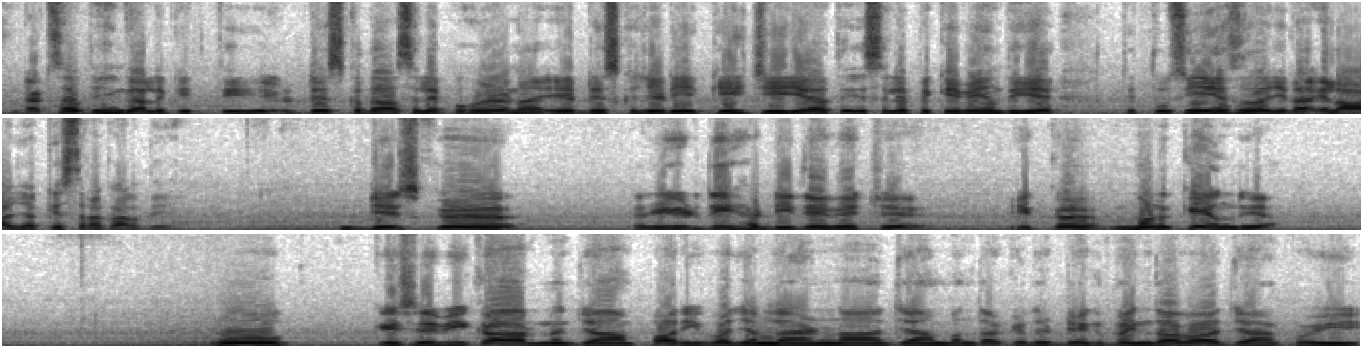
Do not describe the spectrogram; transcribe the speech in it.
ਡਾਕਟਰ ਸਾਹਿਬ, ਤੁਸੀਂ ਗੱਲ ਕੀਤੀ ਡਿਸਕ ਦਾ ਸਲਿੱਪ ਹੋ ਜਾਣਾ। ਇਹ ਡਿਸਕ ਜਿਹੜੀ ਕੀ ਚੀਜ਼ ਹੈ ਤੇ ਇਹ ਸਲਿੱਪ ਕਿਵੇਂ ਹੁੰਦੀ ਹੈ ਤੇ ਤੁਸੀਂ ਇਸ ਦਾ ਜਿਹੜਾ ਇਲਾਜ ਆ, ਕਿਸ ਤਰ੍ਹਾਂ ਕਰਦੇ ਆ? ਡਿਸਕ ਰੀੜ ਦੀ ਹੱਡੀ ਦੇ ਵਿੱਚ ਇੱਕ ਮਣਕੇ ਹੁੰਦੇ ਆ। ਉਹ ਕਿਸੇ ਵੀ ਕਾਰਨ ਜਾਂ ਭਾਰੀ ਵਜਨ ਲੈਣ ਨਾਲ ਜਾਂ ਬੰਦਾ ਕਿਤੇ ਡਿੱਗ ਪੈਂਦਾ ਵਾ ਜਾਂ ਕੋਈ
